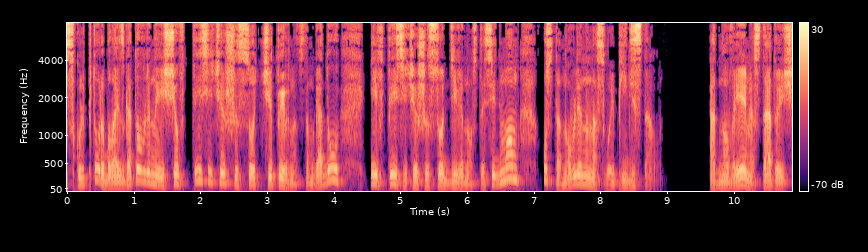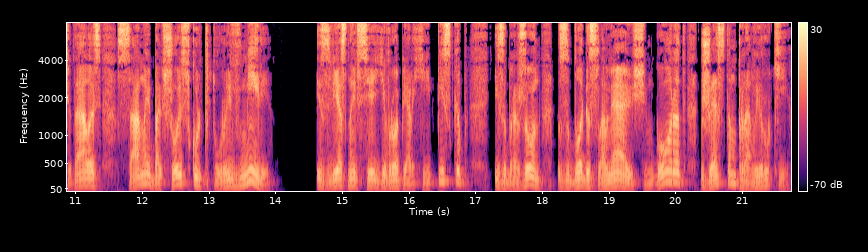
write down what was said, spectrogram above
Скульптура была изготовлена еще в 1614 году и в 1697 установлена на свой пьедестал. Одно время статуя считалась самой большой скульптурой в мире. Известный всей Европе архиепископ изображен с благословляющим город жестом правой руки.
